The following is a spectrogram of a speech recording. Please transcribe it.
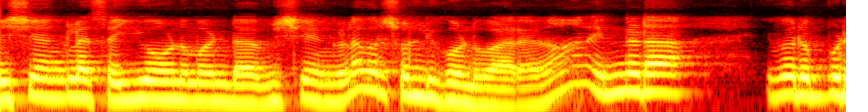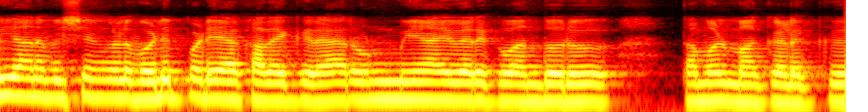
விஷயங்களை செய்யணுமென்ற விஷயங்களை அவர் சொல்லி கொண்டு வர என்னடா இவர் இப்படியான விஷயங்களை வெளிப்படையாக கதைக்கிறார்? உண்மையாக இவருக்கு வந்து ஒரு தமிழ் மக்களுக்கு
